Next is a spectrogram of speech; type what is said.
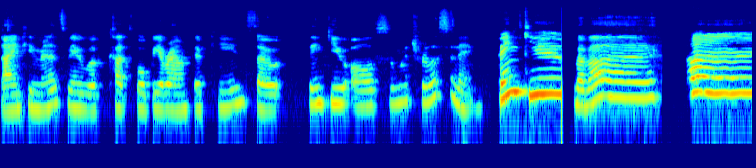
19 minutes. Maybe with cuts we'll be around 15. So, thank you all so much for listening. Thank you. Bye-bye. Bye.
